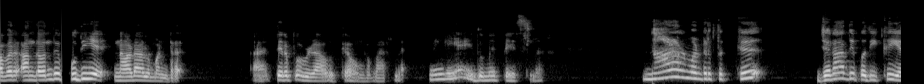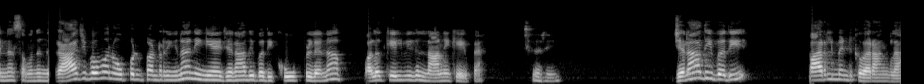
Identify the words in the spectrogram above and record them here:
அவர் அந்த வந்து புதிய நாடாளுமன்ற திறப்பு விழாவுக்கு அவங்க வரல. நீங்க ஏன் எதுவுமே பேசல? நாடாளுமன்றத்துக்கு ஜனாதிபதிக்கு என்ன சம்மந்தங்க? ராஜ்பவன் ஓபன் பண்றீங்கன்னா நீங்க ஜனாதிபதி கூப்பிடலன்னா பல கேள்விகள் நானே கேட்பேன். சரி. ஜனாதிபதி பார்லிமெண்ட்டுக்கு வராங்களா?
